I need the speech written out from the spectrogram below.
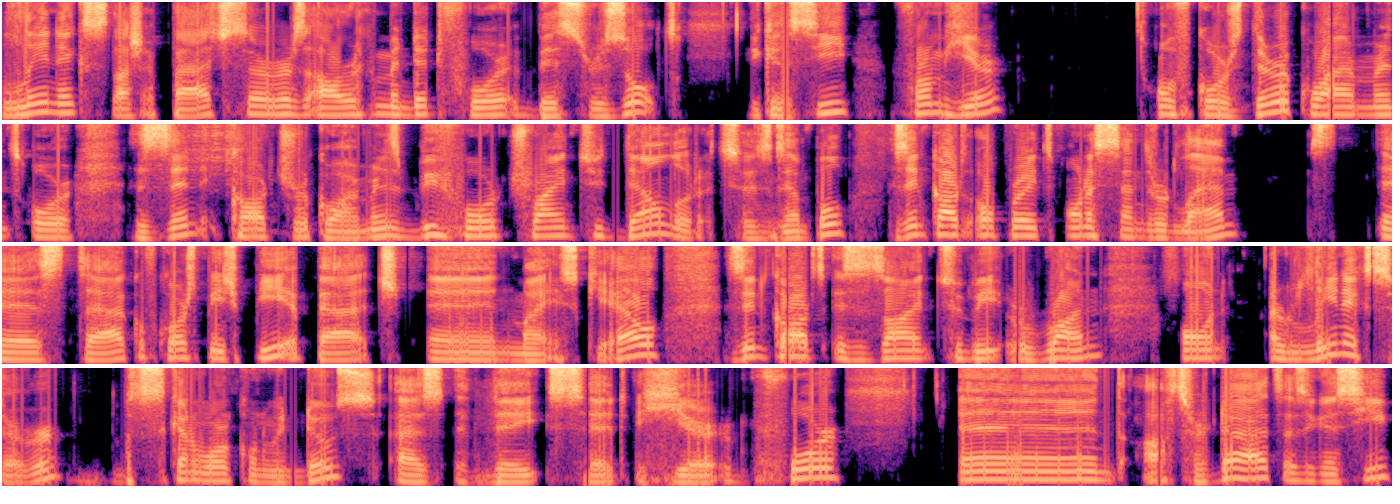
Linux slash Apache servers are recommended for best result. You can see from here of course, the requirements or Zen Cart requirements before trying to download it. So, example, Zen Cart operates on a standard LAMP uh, stack, of course, PHP, Apache, and MySQL. Zen Carts is designed to be run on a Linux server, but it can work on Windows, as they said here before. And after that, as you can see,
